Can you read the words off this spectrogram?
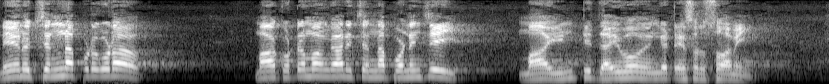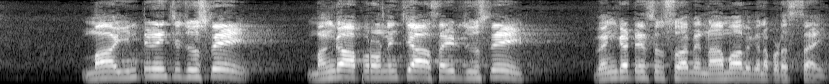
నేను చిన్నప్పుడు కూడా మా కుటుంబం కానీ చిన్నప్పటి నుంచి మా ఇంటి దైవం వెంకటేశ్వర స్వామి. మా ఇంటి నుంచి చూస్తే మంగాపురం నుంచి ఆ సైడ్ చూస్తే వెంకటేశ్వర స్వామి నామాలు కనపడొస్తాయి.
